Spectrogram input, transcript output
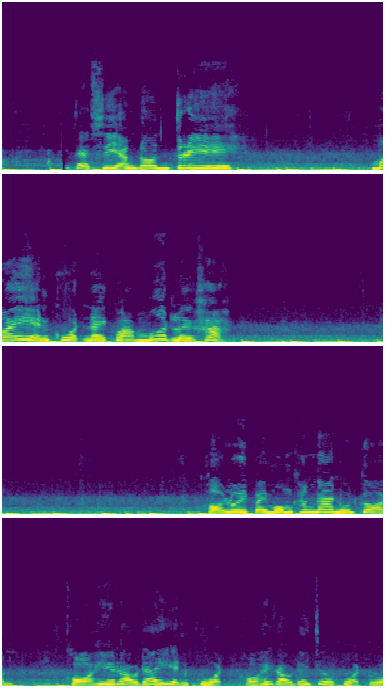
ๆ แต่เสียงดนตรี ไม่เห็นขวดในความมืดเลยค่ะ ขอลุยไปมุมข้างหน้านู้นก่อน ขอให้เราได้เห็นขวด ขอให้เราได้เจอขวดรัว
